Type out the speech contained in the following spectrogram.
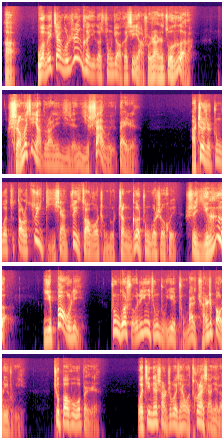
啊，我没见过任何一个宗教和信仰说让人作恶的，什么信仰都让人以人以善为待人。啊，这是中国到了最底线、最糟糕程度。整个中国社会是以恶、以暴力。中国所谓的英雄主义崇拜的全是暴力主义，就包括我本人。我今天上直播前，我突然想起来，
